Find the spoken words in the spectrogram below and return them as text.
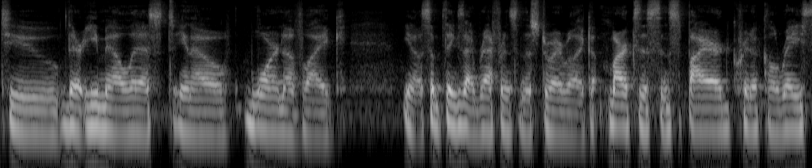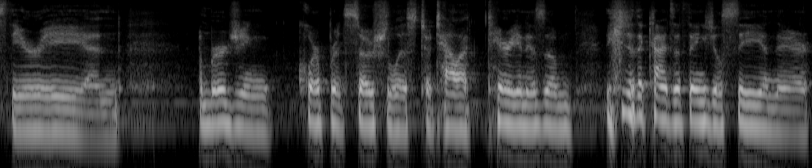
to their email list, you know, warn of like, you know, some things I referenced in the story were like Marxist inspired critical race theory and emerging corporate socialist totalitarianism. These are the kinds of things you'll see in their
